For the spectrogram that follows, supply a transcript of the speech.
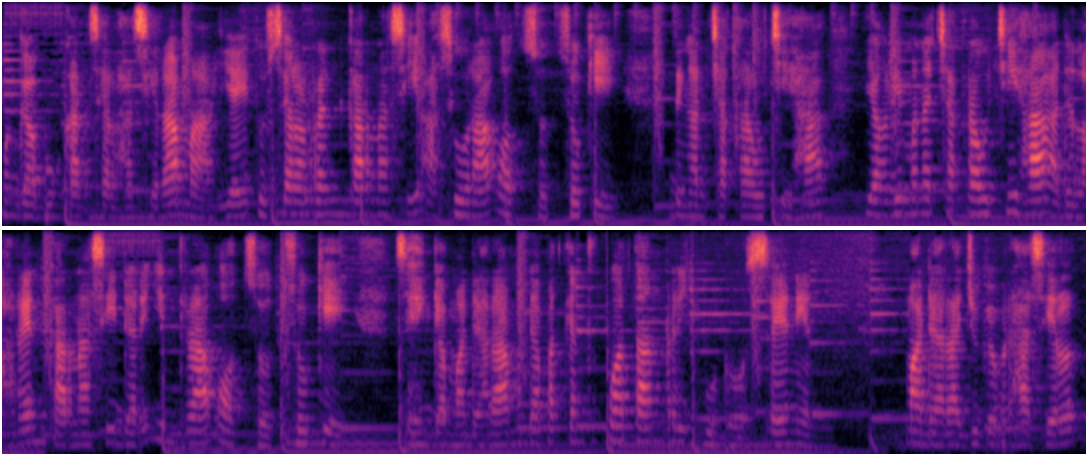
menggabungkan sel Hashirama, yaitu sel reinkarnasi Asura Otsutsuki, dengan Cakra Uchiha, yang di mana Cakra Uchiha adalah reinkarnasi dari Indra Otsutsuki, sehingga Madara mendapatkan kekuatan Rikudo Senin. Madara juga berhasil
